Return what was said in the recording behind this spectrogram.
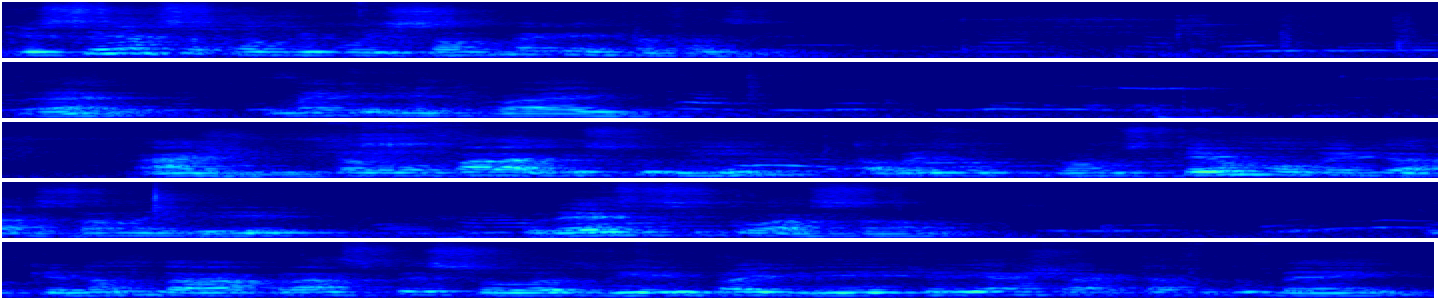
Porque sem essa contribuição, como é que a gente vai fazer? Né? Como é que a gente vai agir? Então vamos falar disso domingo. Talvez vamos ter um momento de oração na igreja por essa situação. Porque não dá para as pessoas virem para a igreja e achar que está tudo bem,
